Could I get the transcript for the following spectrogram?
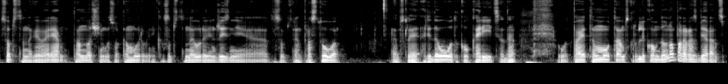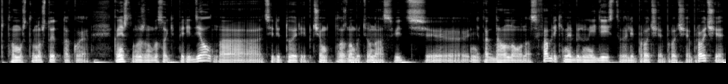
собственно говоря, там на очень высоком уровне. Как, собственно, уровень жизни, собственно, простого я бы сказал, рядового такого корейца, да, вот, поэтому там с кругляком давно пора разбираться, потому что, ну, что это такое? Конечно, нужен высокий передел на территории, причем должно быть у нас, ведь э, не так давно у нас фабрики мебельные действовали и прочее, прочее, прочее,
